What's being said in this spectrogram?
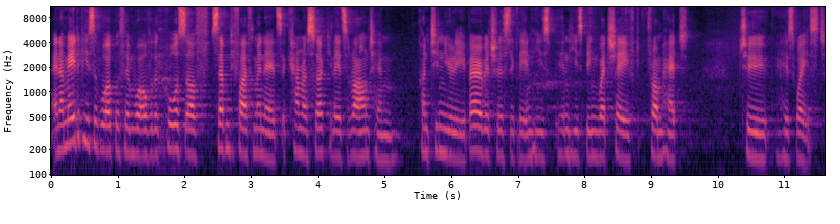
And I made a piece of work with him where over the course of 75 minutes, a camera circulates around him continually, very ritualistically, and he's, and he's being wet shaved from head to his waist.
